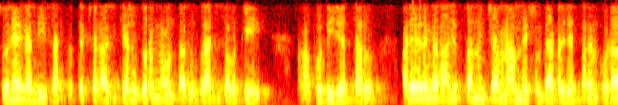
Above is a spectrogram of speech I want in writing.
సోనియా గాంధీ ఈసారి ప్రత్యక్ష రాజకీయాలకు దూరంగా ఉంటారు. రాజ్యసభకి పోటీ చేస్తారు. అదేవిధంగా రాజస్థాన్ నుంచి ఆమె నామినేషన్ దాఖలు చేస్తారని కూడా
